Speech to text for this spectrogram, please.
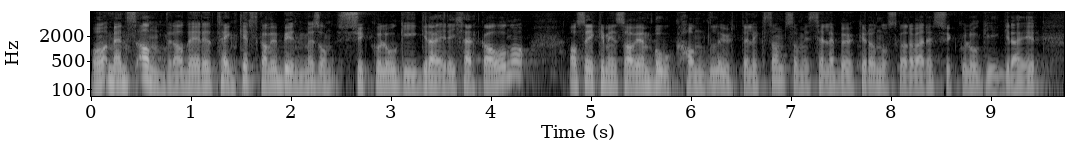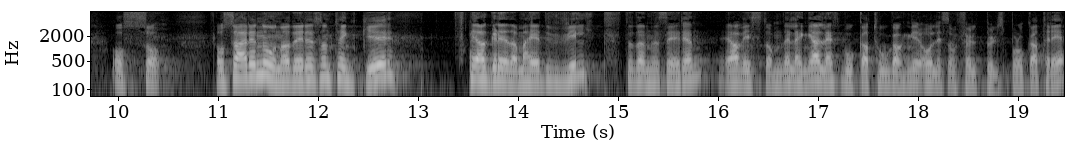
Og mens andre av dere tenker skal vi begynne med sånn psykologigreier i kirka òg nå? Altså Ikke minst har vi en bokhandel ute liksom, som vi selger bøker, og nå skal det være psykologigreier også. Og så er det noen av dere som tenker jeg har gleda meg helt vilt til denne serien. Jeg har visst om det lenge. Jeg har lest boka to ganger og liksom fulgt pulsblokka tre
